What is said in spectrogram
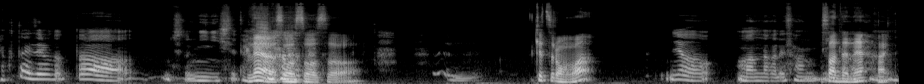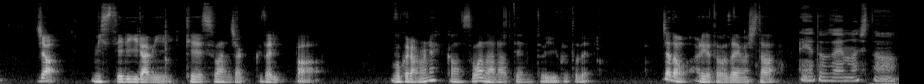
100対0だったら、ちょっと2にしてた。ねえ、そうそうそう。結論は？じゃあ、真ん中で3点。3点ねうんはいじゃあ、ミステリーラミー、ケース1ジャック・ザ・リッパー。僕らのね、感想は7点ということで。じゃあどうもありがとうございました。ありがとうございました。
